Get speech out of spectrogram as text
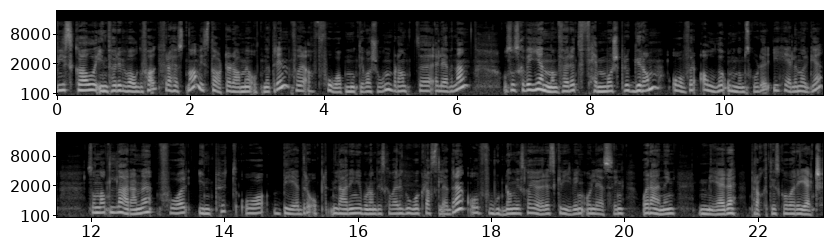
Vi skal innføre valgfag fra høsten av. Vi starter da med åttende trinn for å få opp motivasjonen blant elevene. Og så skal vi gjennomføre et femårsprogram overfor alle ungdomsskoler i hele Norge Sånn at lærerne får input og bedre opplæring i hvordan de skal være gode klasseledere, og hvordan vi skal gjøre skriving og lesing og regning mer praktisk og variert.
